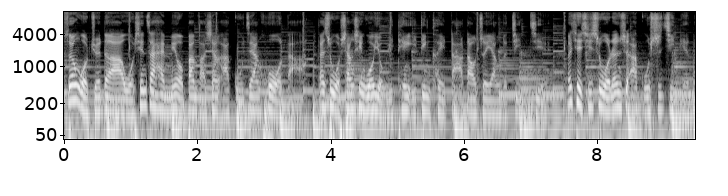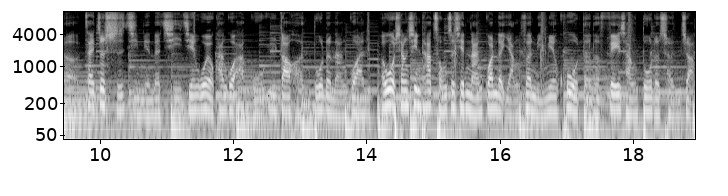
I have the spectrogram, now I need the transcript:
虽然我觉得啊，我现在还没有办法像阿姑这样豁达，但是我相信我有一天一定可以达到这样的境界。而且其实我认识阿姑十几年了，在这十几年的期间，我有看过阿姑遇到很多的难关，而我相信她从这些难关的养分里面获得了非常多的成长，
